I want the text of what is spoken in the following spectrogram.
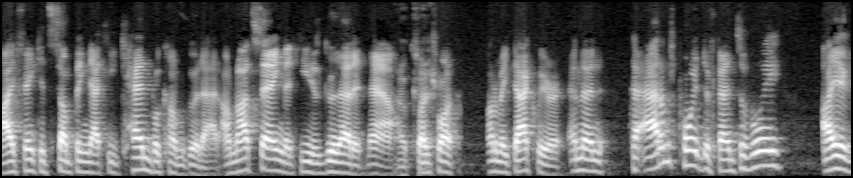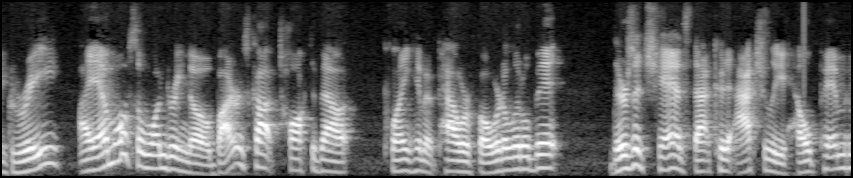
I think it's something that he can become good at. I'm not saying that he is good at it now. Okay. So I just want want to make that clear. And then to Adam's point defensively, I agree. I am also wondering though. Byron Scott talked about playing him at power forward a little bit. There's a chance that could actually help him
